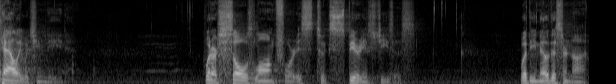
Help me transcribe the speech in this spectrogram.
Callie, what you need. What our souls long for is to experience Jesus. Whether you know this or not.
